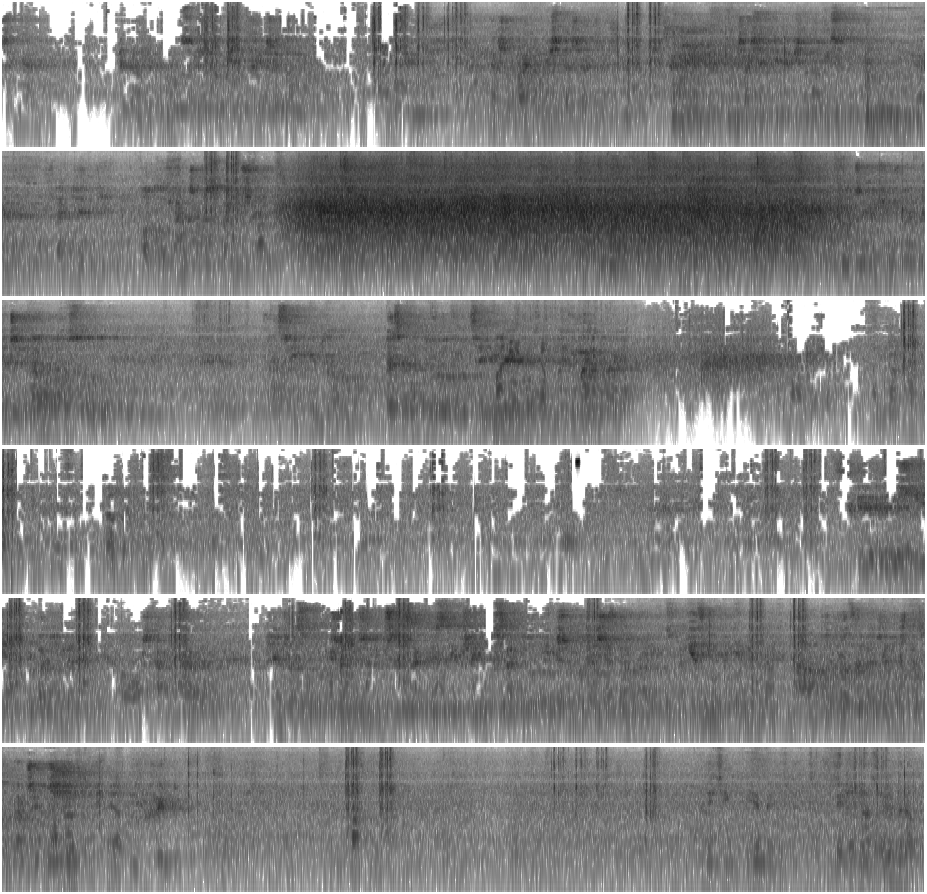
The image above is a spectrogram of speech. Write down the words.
Świętego Księdza Jerzego. Zaangażowanie myślę, że w czasie, kiedy ksiądz będzie odznaczał swoim szlakiem. Oznaczenia Marta. Prowadzimy sztandarz. Księża są proszeni, żeby przez zakrystię przejść do sali ogólniejszej, bo też nie zmokniemy, a po drodze będzie można zobaczyć dziękujemy, że nas wybrał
